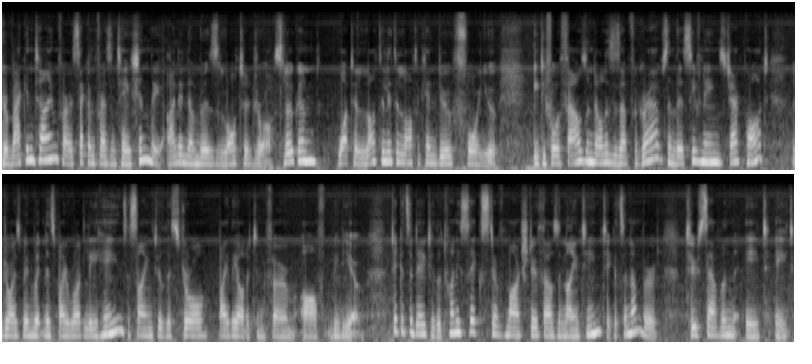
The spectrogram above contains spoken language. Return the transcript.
We're back in time for our second presentation, the Island Numbers Lotto Draw. Slogan, what a lot a little lotto can do for you. $84,000 is up for grabs in this evening's jackpot. The draw has been witnessed by Rodley Haynes, assigned to this draw by the auditing firm of BDO. Tickets are dated the 26th of March 2019. Tickets are numbered 2788.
